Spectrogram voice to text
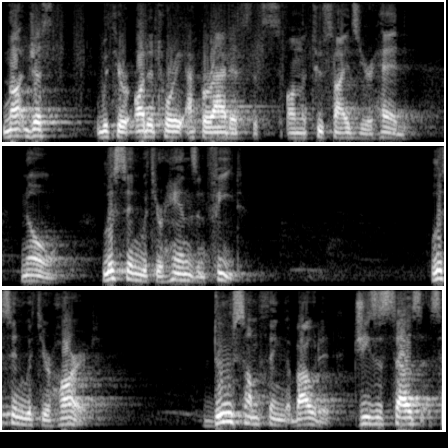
Not just with your auditory apparatus that's on the two sides of your head. No. Listen with your hands and feet. Listen with your heart. Do something about it. Jesus says,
